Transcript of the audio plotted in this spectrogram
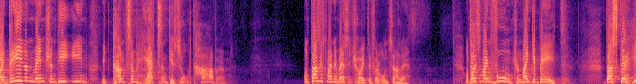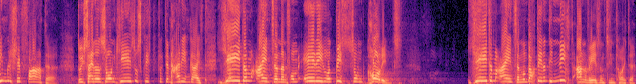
bei denen Menschen, die ihn mit ganzem Herzen gesucht haben. Und das ist meine Message heute für uns alle. Und das ist mein Wunsch und mein Gebet, dass der himmlische Vater durch seinen Sohn Jesus Christus, durch den Heiligen Geist, jedem Einzelnen, vom Erich und bis zum Collins, jedem Einzelnen und auch denen, die nicht anwesend sind heute,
